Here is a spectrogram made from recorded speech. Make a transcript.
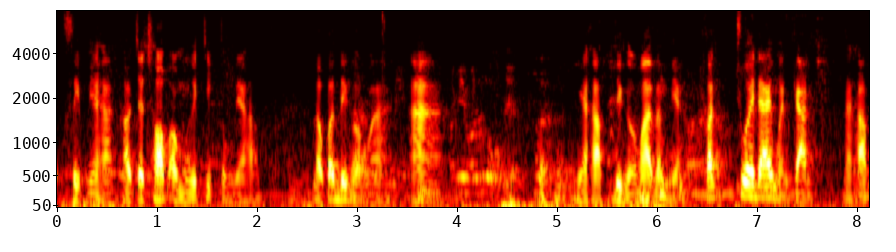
60เนี่ยฮะเขาจะชอบเอามือจิกตรงเนี้ยครับ เราก็ดึงออกมา อ่าเนี่ยครับ ดึงออกมาแบบเนี้ยก็ช่วยได้เหมือนกันนะครับ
